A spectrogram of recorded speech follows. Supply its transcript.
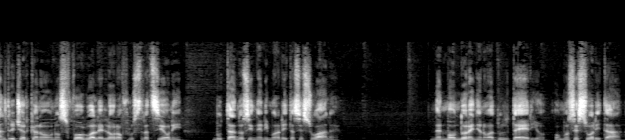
altri cercano uno sfogo alle loro frustrazioni buttandosi nell'immoralità sessuale. Nel mondo regnano adulterio, omosessualità,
